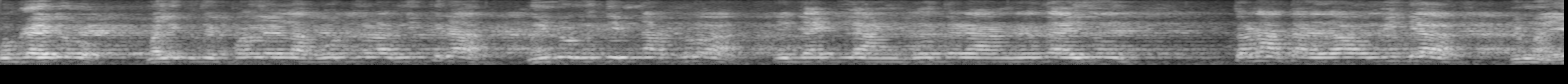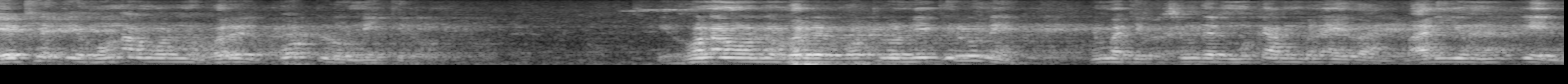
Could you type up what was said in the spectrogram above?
ઉગાડ્યો મલિક પલેલા ગોદડા નીકળ્યા, મીંડો નદીમાં નાખવા, એ ગાડલા ગોદડા રજાયું. તણાતા જાવ મીડ્યા, એમાં હેઠેથી હોનામોરનું ભરેલ પોટલું નીકળ્યું. એ હોનામોરનું ભરેલ પોટલું નીકળ્યું ને, એમાંથી સુંદર મકાન બનાવ્યા બારીઓ મૂકીને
